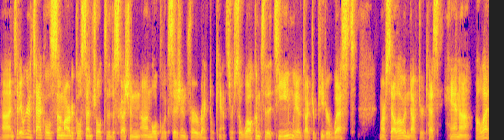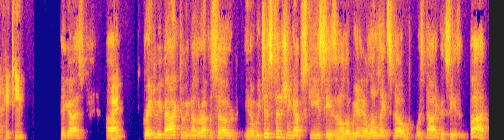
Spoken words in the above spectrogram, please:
Uh, and today we're going to tackle some articles central to the discussion on local excision for rectal cancer. So, welcome to the team. We have Dr. Peter West Marcello and Dr. Tess Hannah Alette. Hey, team. Hey, guys. Um, great to be back doing another episode. You know, we're just finishing up ski season, although we're getting a little late snow, was not a good season. But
